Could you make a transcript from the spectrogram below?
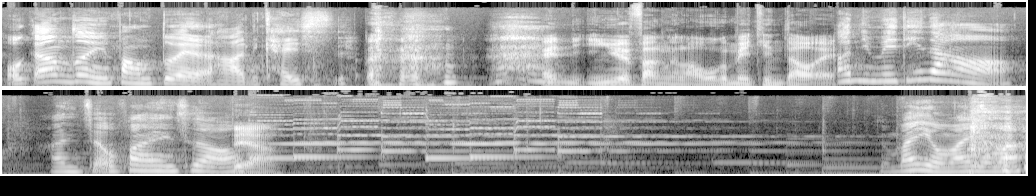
我刚刚终于放对了，好，你开始。哎、你音乐放了吗？我没听到、哎、啊，你没听到哦？好，你再我放一次哦对。啊，有吗？有吗？有吗？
